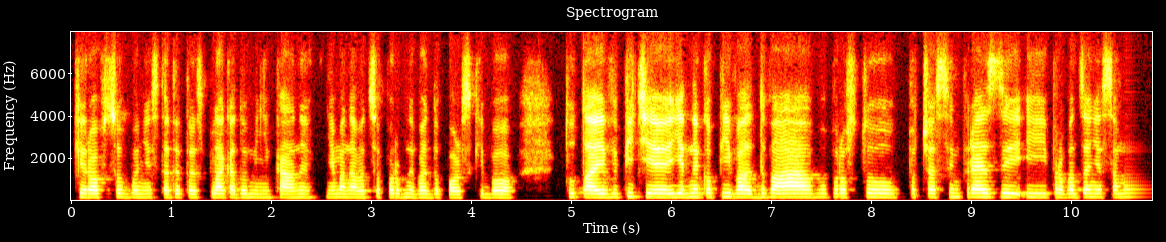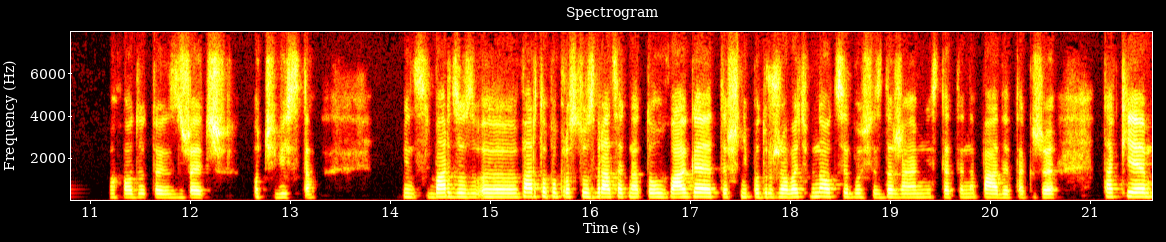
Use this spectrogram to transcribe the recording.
kierowców, bo niestety to jest plaga Dominikany. Nie ma nawet co porównywać do Polski, bo tutaj wypicie jednego piwa, dwa po prostu podczas imprezy i prowadzenie samochodu to jest rzecz oczywista. Więc bardzo e, warto po prostu zwracać na to uwagę, też nie podróżować w nocy, bo się zdarzają niestety napady. Także takie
